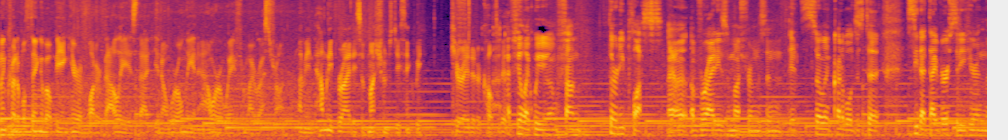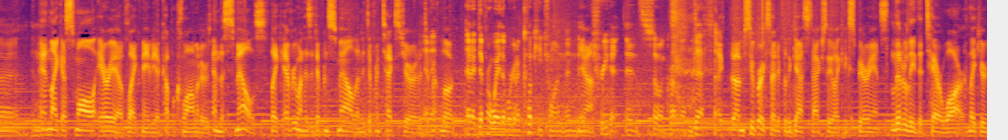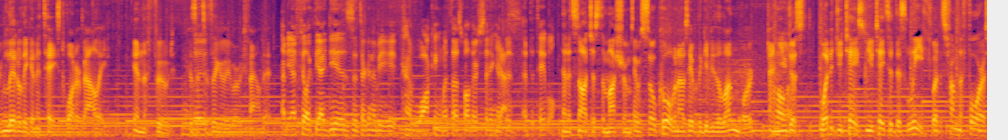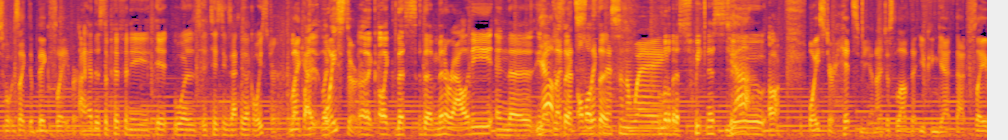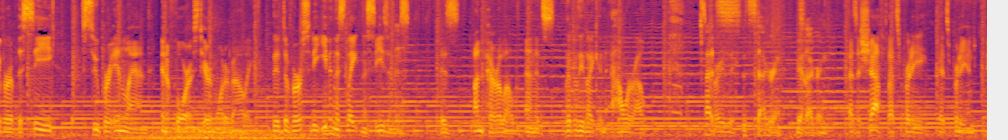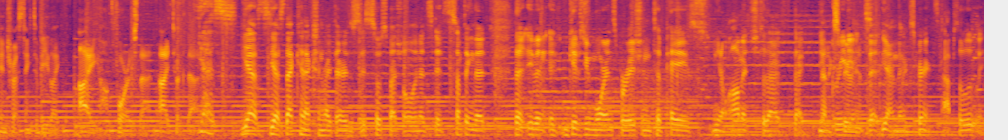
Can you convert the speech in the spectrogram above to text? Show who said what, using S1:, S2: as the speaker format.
S1: One incredible thing about being here in Water Valley is that, you know, we're only an hour away from my restaurant. I mean, how many varieties of mushrooms do you think we curated or cultivated?
S2: I feel like we uh, found 30 plus uh, of varieties of mushrooms, and it's so incredible just to see that diversity here in the. In the
S1: and like a small area of like maybe a couple kilometers, and the smells. Like everyone has a different smell and a different texture and a
S2: and
S1: different
S2: a,
S1: look.
S2: and a different way that we're going to cook each one and,
S1: Yeah.
S2: and treat it. It's so incredible.
S1: I'm super excited for the guests to actually like experience literally the terroir. Like you're literally going to taste Water Valley in the food because that's
S2: The-
S1: literally where we found it.
S2: I mean, I feel like the idea is that they're going to be kind of walking with us while they're sitting at the at the table.
S1: And it's not just the mushrooms. It was so cool when I was able to give you the lungwort and
S2: Oh.
S1: you just, what did you taste? You tasted this leaf, but it's from the forest. What was like the big flavor?
S2: I had this epiphany. It was. It tastes exactly like oyster.
S1: Like an oyster?
S2: Like like this the minerality and the you
S1: yeah,
S2: know,
S1: like
S2: just like
S1: that
S2: almost
S1: slickness
S2: a,
S1: in a way.
S2: a little bit of sweetness too.
S1: Yeah.
S2: Oh,
S1: oyster hits me, and I just love that you can get that flavor of the sea super inland in a forest here in Water Valley. The diversity, even this late in the season, is is unparalleled, and it's literally like an hour out. It's
S2: that's
S1: crazy.
S2: it's staggering.
S1: Yeah.
S2: Staggering.
S1: As a chef, that's pretty. It's pretty in- interesting to be like, I foraged that, I took that.
S2: Yes, yes, yes. That connection right there is, is so special, and it's it's something that that even it gives you more inspiration to pay you know homage to that that,
S1: That
S2: ingredient.
S1: experience.
S2: That, yeah, and that experience. Absolutely.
